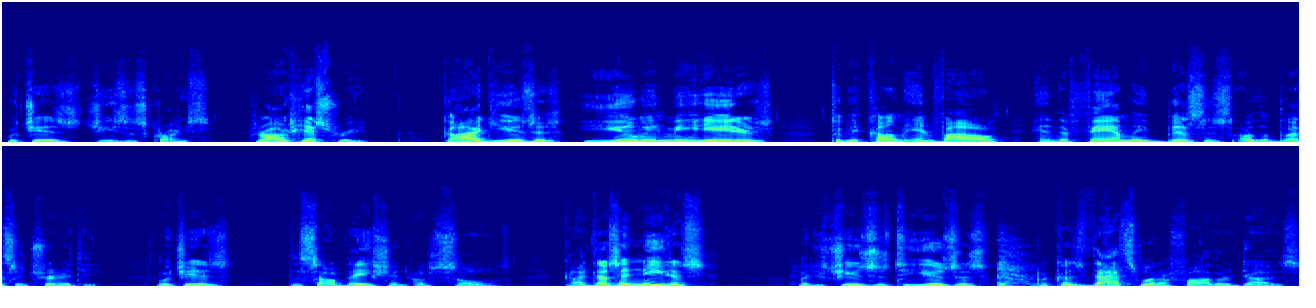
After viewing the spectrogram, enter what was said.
which is Jesus Christ. Throughout history, God uses human mediators to become involved in the family business of the Blessed Trinity, which is the salvation of souls. God doesn't need us, but He chooses to use us because that's what a father does.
